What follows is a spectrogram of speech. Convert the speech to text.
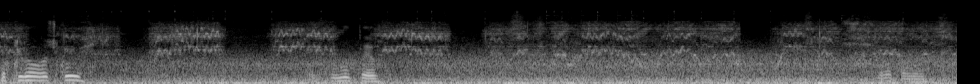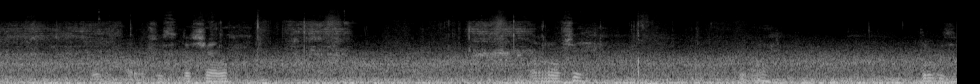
Покльовочкою. Лупив. Що там? Хороший судачало. Хороший. Друзі.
